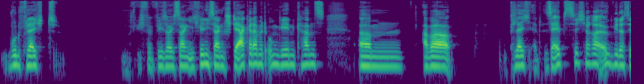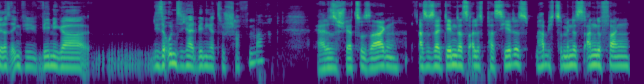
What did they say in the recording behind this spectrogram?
wo du vielleicht, ich, wie soll ich sagen, ich will nicht sagen, stärker damit umgehen kannst, ähm, aber vielleicht selbstsicherer irgendwie, dass ihr das irgendwie weniger, diese Unsicherheit weniger zu schaffen macht? Ja, das ist schwer zu sagen. Also seitdem das alles passiert ist, habe ich zumindest angefangen,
